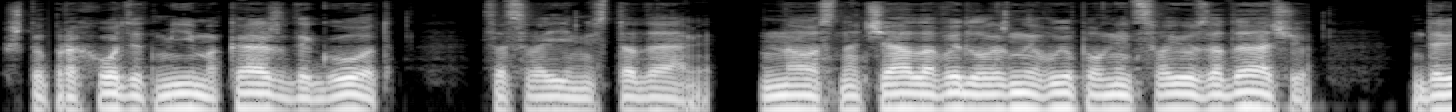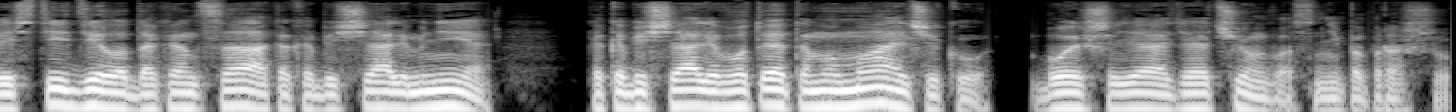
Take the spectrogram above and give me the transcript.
что проходят мимо каждый год со своими стадами. Но сначала вы должны выполнить свою задачу — довести дело до конца, как обещали мне, как обещали вот этому мальчику. Больше я ни о чем вас не попрошу.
